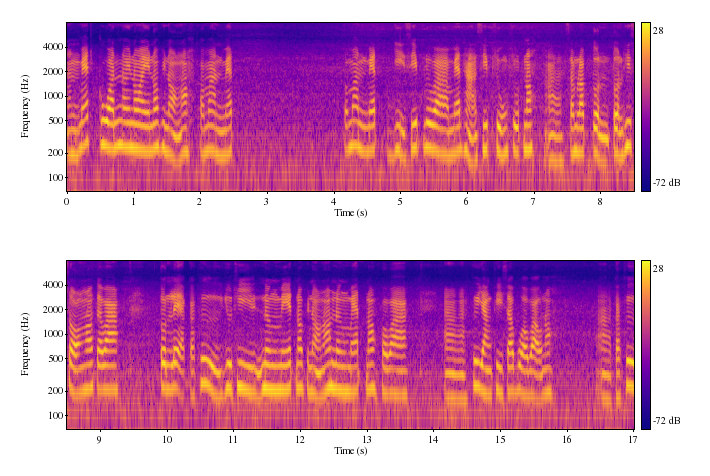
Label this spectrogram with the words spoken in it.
อันเม็ดกวนน่อยๆเนาะพี่น้องเนาะประมาณเม็ดประมาณเม็ดยี่สิบหรือว่าเม็ดหาสิบสูงสุดเนาะอ่าสำหรับต้นต้นที่สองเนาะแต่ว่าต้นแรกก็คืออยู่ที่หนึ่งเมตรเนาะพี่น้องเนาะหนึ่งเมตรเนาะเพราะว่าอ่าคืออย่างที่ซาบัวเบาเนาะอ่าก็คือ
